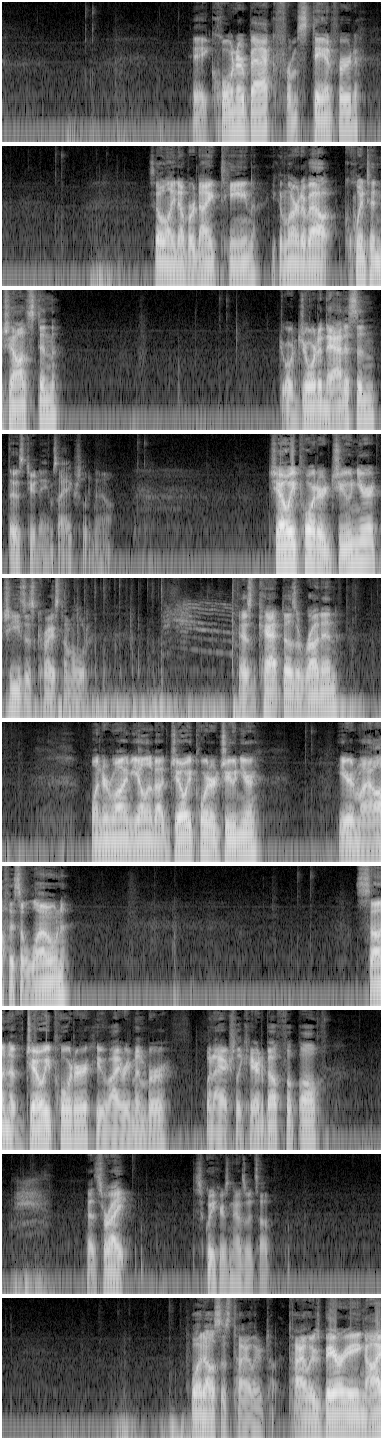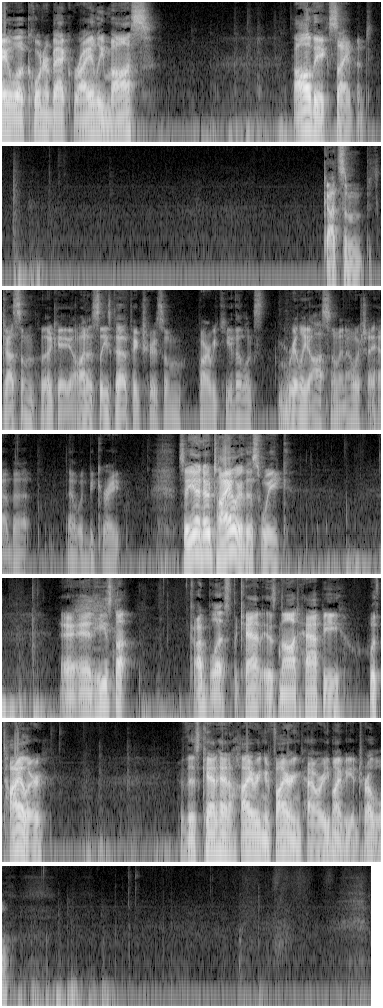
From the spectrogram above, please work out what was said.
a cornerback from Stanford. It's only number 19. You can learn about Quentin Johnston or Jordan Addison. Those two names I actually know. Joey Porter Jr. Jesus Christ, I'm old. As the cat does a run in. Wondering why I'm yelling about Joey Porter Jr. here in my office alone. Son of Joey Porter, who I remember when I actually cared about football. That's right. Squeakers knows what's up. What else is Tyler? Tyler's burying Iowa cornerback Riley Moss. All the excitement. Got some, got some. Okay, honestly, he's got a picture of some barbecue that looks really awesome, and I wish I had that. That would be great. So yeah, no Tyler this week and he's not. God bless the cat is not happy with Tyler. If this cat had a hiring and firing power, he might be in trouble.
